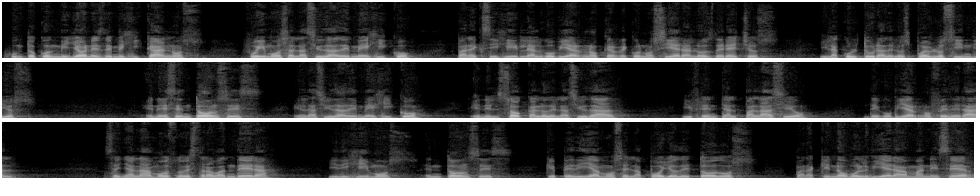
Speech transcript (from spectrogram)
Junto con millones de mexicanos, fuimos a la Ciudad de México para exigirle al gobierno que reconociera los derechos y la cultura de los pueblos indios. En ese entonces, en la Ciudad de México, en el zócalo de la ciudad y frente al palacio, de gobierno federal, señalamos nuestra bandera y dijimos entonces que pedíamos el apoyo de todos para que no volviera a amanecer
